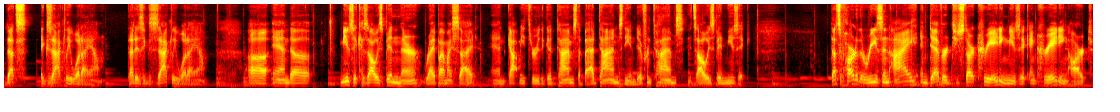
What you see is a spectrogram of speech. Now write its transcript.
that's exactly what I am. That is exactly what I am. Uh, and uh, music has always been there right by my side and got me through the good times, the bad times, the indifferent times. It's always been music. That's part of the reason I endeavored to start creating music and creating art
